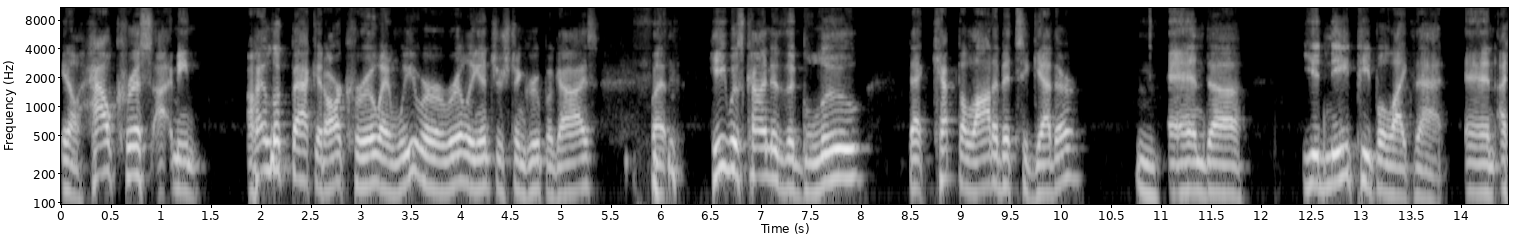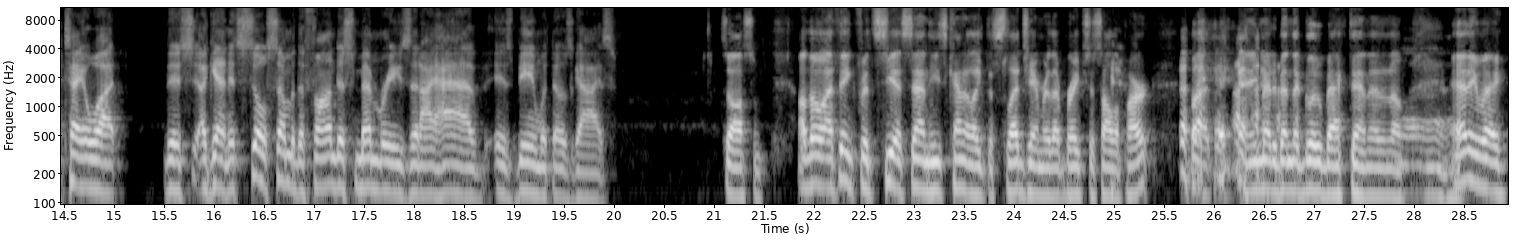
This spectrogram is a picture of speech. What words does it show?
you know how Chris. I mean, I look back at our crew, and we were a really interesting group of guys, but he was kind of the glue that kept a lot of it together. Mm. And uh, you'd need people like that. And I tell you what, this again, it's still some of the fondest memories that I have is being with those guys. It's awesome. Although I think for CSN, he's kind of like the sledgehammer that breaks us all apart. But and he might have been the glue back then. I don't know. Uh, anyway,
